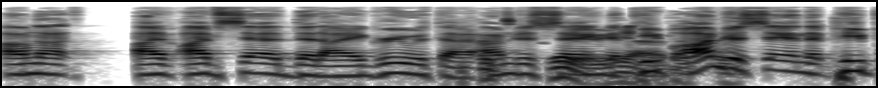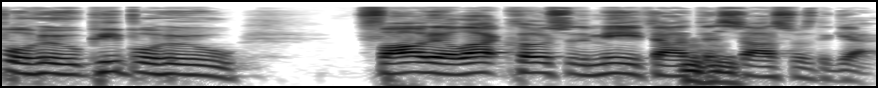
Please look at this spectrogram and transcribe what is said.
I'm not. I've I've said that I agree with that. I'm just clear, saying that yeah, people. I'm just saying that people who people who followed it a lot closer than me thought mm-hmm. that Sauce was the guy.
